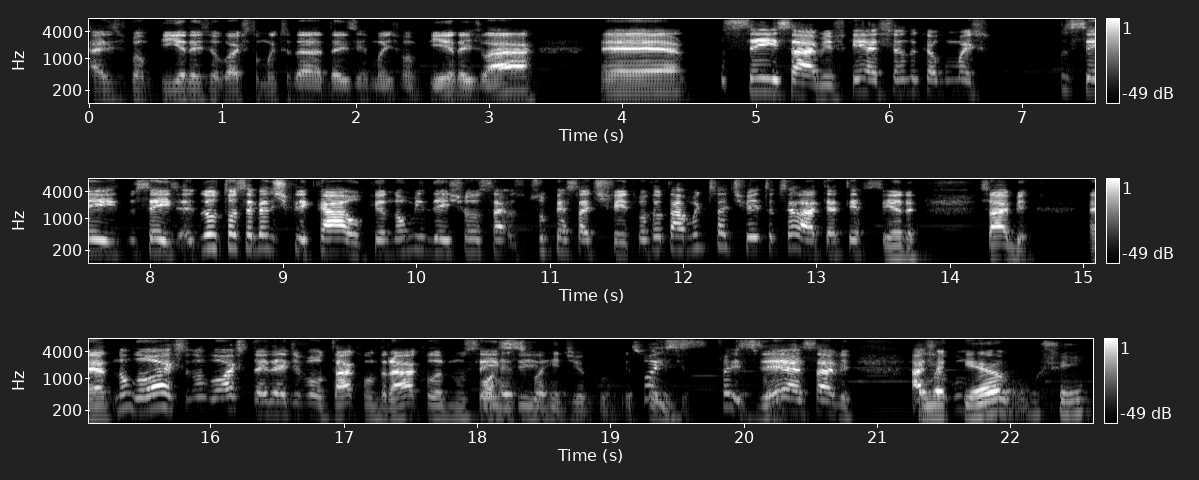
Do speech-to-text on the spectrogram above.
as vampiras. Eu gosto muito da- das irmãs vampiras lá. É, não sei, sabe? Fiquei achando que algumas. Não sei, não sei. Não tô sabendo explicar o que não me deixou super satisfeito, porque eu tava muito satisfeito, sei lá, até a terceira, sabe? É, não gosto, não gosto da ideia de voltar com o Drácula, não sei Porra, se. isso foi ridículo. Isso foi ridículo. Pois, pois é, sabe? Acho Como é algum- que é, Buxim?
